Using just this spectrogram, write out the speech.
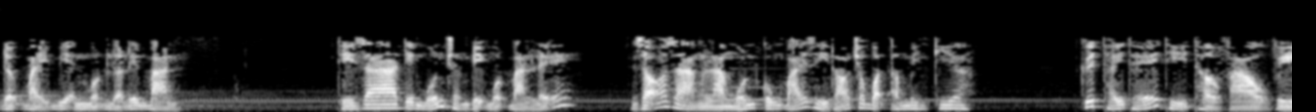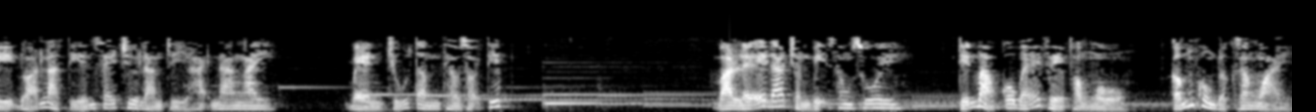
được bày biện một lượt lên bàn. Thì ra Tiến muốn chuẩn bị một bàn lễ, rõ ràng là muốn cúng bái gì đó cho bọn âm minh kia. Quyết thấy thế thì thở vào vì đoán là Tiến sẽ chưa làm gì hại Na ngay, bèn chú tâm theo dõi tiếp. Bàn lễ đã chuẩn bị xong xuôi, Tiến bảo cô bé về phòng ngủ, cấm không được ra ngoài.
